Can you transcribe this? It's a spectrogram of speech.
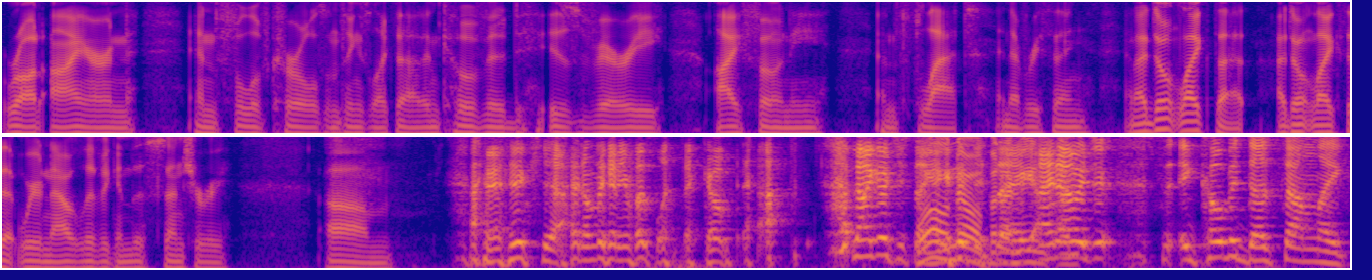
wrought iron and full of curls and things like that. And COVID is very iPhoney and flat and everything. And I don't like that. I don't like that we're now living in this century. Um, I think, yeah, I don't think any of us like that COVID app. No, I get what you're saying. Well, I no, what you're but I saying. mean, I know I'm- what you're. s- COVID does sound like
